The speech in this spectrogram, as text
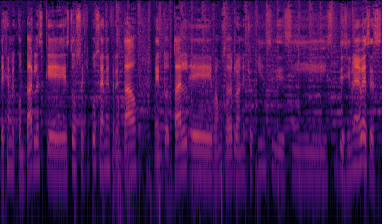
Déjenme contarles que estos equipos se han enfrentado en total, eh, vamos a ver, lo han hecho 15, 19 veces.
